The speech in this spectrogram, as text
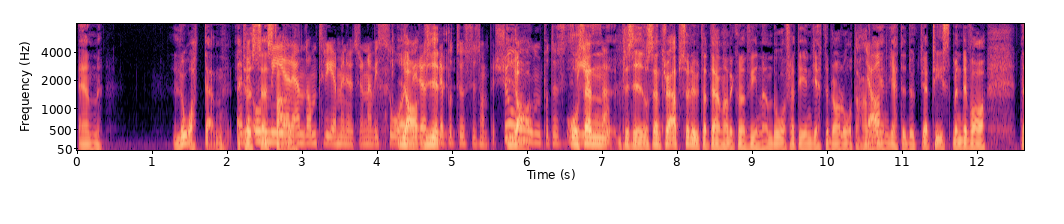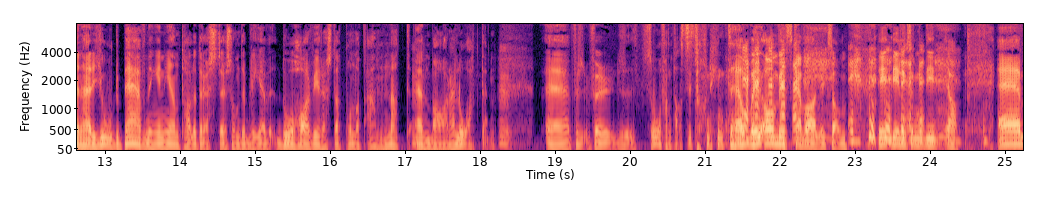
än låten i Eller, och Tusses mer fall. än de tre minuterna vi såg. Ja, vi röstade vi- på Tusse som person, Ja, på Tusses Och sen, resa. precis, och sen tror jag absolut att den hade kunnat vinna ändå för att det är en jättebra låt och han Ja. är en jätteduktig artist. Men det var den här jordbävningen i antalet röster som det blev. Då har vi röstat på något annat Mm. än bara låten. Eh, för, för så fantastiskt var det inte om vi, om vi ska vara liksom... Det, det är liksom det, ja. Eh,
